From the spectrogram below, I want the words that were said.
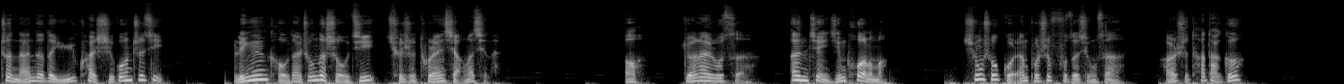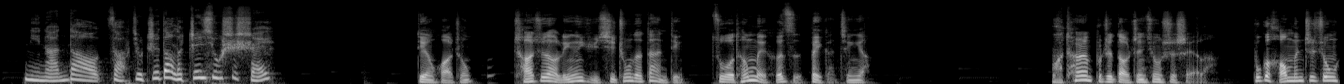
这难得的愉快时光之际，林恩口袋中的手机却是突然响了起来。哦，原来如此，案件已经破了吗？凶手果然不是负责熊三，而是他大哥。你难道早就知道了真凶是谁？电话中察觉到林恩语气中的淡定，佐藤美和子倍感惊讶。我当然不知道真凶是谁了，不过豪门之中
